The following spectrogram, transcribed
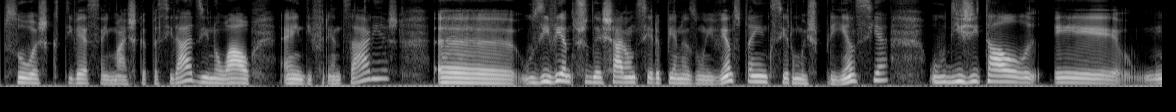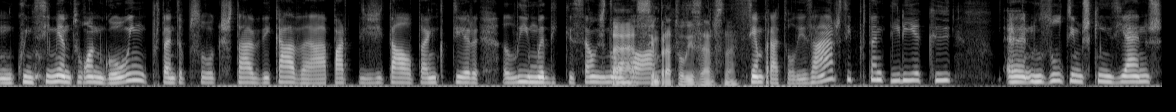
pessoas que tivessem mais capacidades e know-how em diferentes áreas. Uh, os eventos deixaram de ser apenas um evento, têm que ser uma experiência. O digital é um conhecimento ongoing, portanto, a pessoa que está dedicada à parte digital tem que ter ali uma dedicação está e Está sempre a atualizar-se, não é? Sempre a atualizar-se e, portanto, diria que Uh, nos últimos 15 anos,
